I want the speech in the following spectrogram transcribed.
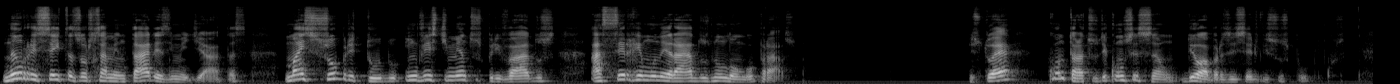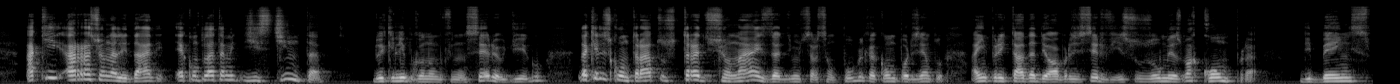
não receitas orçamentárias imediatas, mas, sobretudo, investimentos privados a ser remunerados no longo prazo. Isto é, contratos de concessão de obras e serviços públicos. Aqui a racionalidade é completamente distinta do equilíbrio econômico-financeiro, eu digo, daqueles contratos tradicionais da administração pública, como, por exemplo, a empreitada de obras e serviços ou mesmo a compra de bens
